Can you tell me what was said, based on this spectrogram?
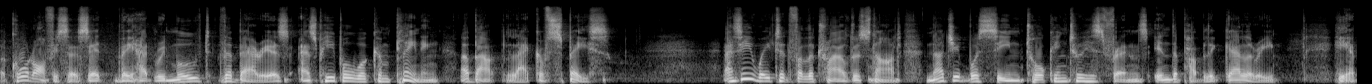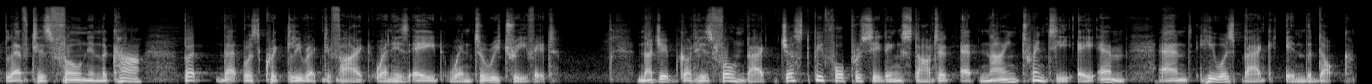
A court officer said they had removed the barriers as people were complaining about lack of space. As he waited for the trial to start, Najib was seen talking to his friends in the public gallery. He had left his phone in the car, but that was quickly rectified when his aide went to retrieve it. Najib got his phone back just before proceedings started at 9:20 a.m. and he was back in the dock.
